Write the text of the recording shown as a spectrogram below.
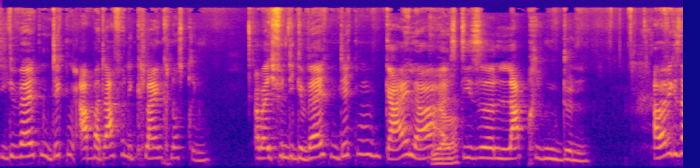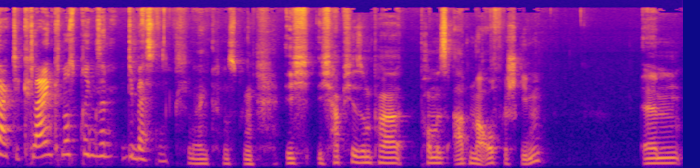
Die gewählten dicken, aber davon die kleinen knusprigen. Aber ich finde die gewählten dicken geiler Ja. als diese lapprigen dünnen. Aber wie gesagt, die kleinen knusprigen sind die besten. Klein knusprigen. Ich, ich habe hier so ein paar Pommesarten mal aufgeschrieben. Ähm,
